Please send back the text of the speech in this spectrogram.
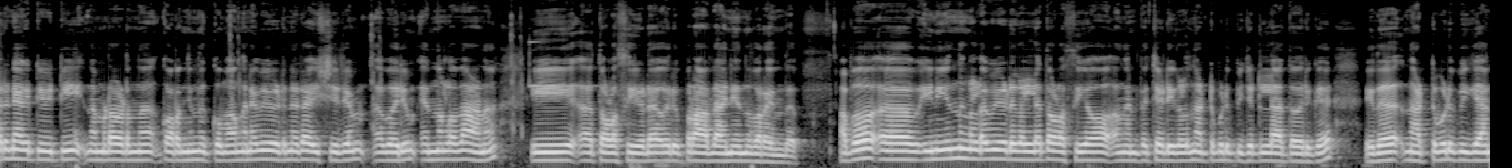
ഒരു നെഗറ്റിവിറ്റി നമ്മുടെ അവിടെ നിന്ന് കുറഞ്ഞു നിൽക്കും. അങ്ങനെ വീടിനൊരു ഐശ്വര്യം വരും എന്നുള്ളതാണ് ഈ തുളസിയുടെ ഒരു പ്രാധാന്യം എന്ന് പറയുന്നത്. അപ്പോൾ ഇനിയും നിങ്ങളുടെ വീടുകളിൽ തുളസിയോ അങ്ങനത്തെ ചെടികൾ നട്ടുപിടിപ്പിച്ചിട്ടില്ലാത്തവർക്ക് ഇത് നട്ടുപിടിപ്പിക്കാൻ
